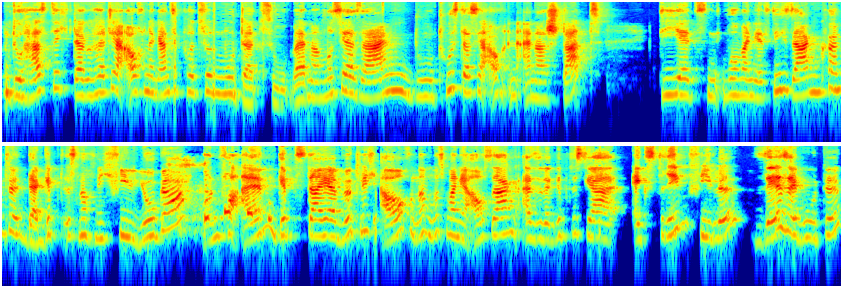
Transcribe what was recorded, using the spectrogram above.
Und du hast dich, da gehört ja auch eine ganze Portion Mut dazu, weil man muss ja sagen, du tust das ja auch in einer Stadt, die jetzt, wo man jetzt nicht sagen könnte, da gibt es noch nicht viel Yoga und vor allem gibt es da ja wirklich auch, ne, muss man ja auch sagen, also da gibt es ja extrem viele, sehr, sehr gute,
